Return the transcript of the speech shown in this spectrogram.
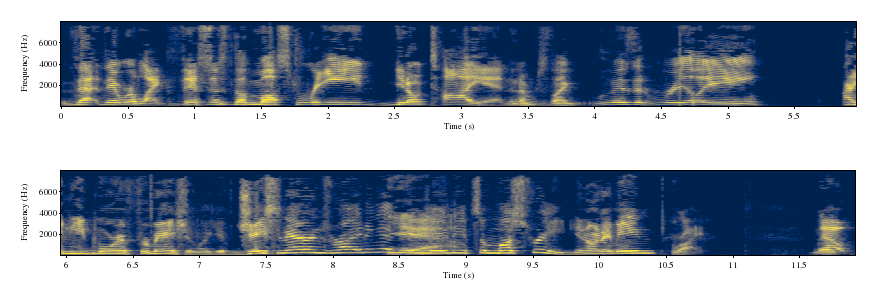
that they were like, this is the must read, you know, tie in. And I'm just like, is it really? I need more information. Like if Jason Aaron's writing it, Yeah. then maybe it's a must read. You know what I mean? Right. Now,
